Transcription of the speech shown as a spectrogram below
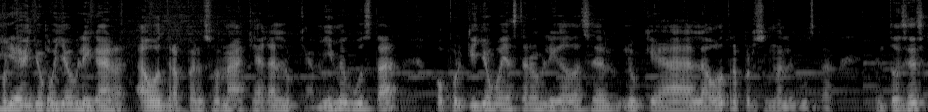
porque yo voy a obligar a otra persona a que haga lo que a mí me gusta, o porque yo voy a estar obligado a hacer lo que a la otra persona le gusta. Entonces,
